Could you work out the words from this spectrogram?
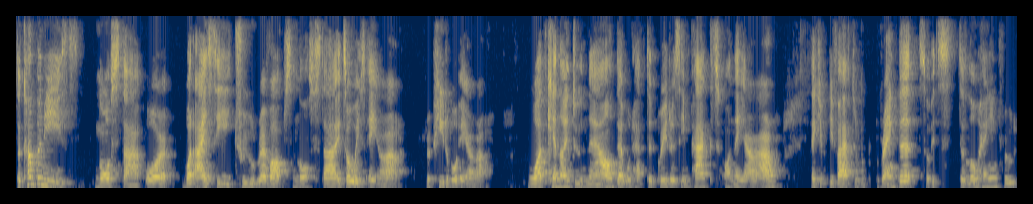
the company's North Star, or what I see true RevOps North Star, it's always ARR, repeatable ARR what can I do now that would have the greatest impact on ARR? Like if I have to rank it, so it's the low hanging fruit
